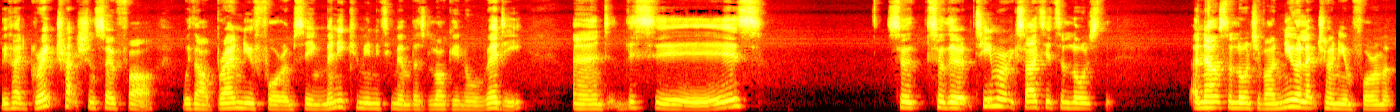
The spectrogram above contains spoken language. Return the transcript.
We've had great traction so far with our brand new forum, seeing many community members log in already. And this is so so the team are excited to launch announced the launch of our new Electroneum Forum,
